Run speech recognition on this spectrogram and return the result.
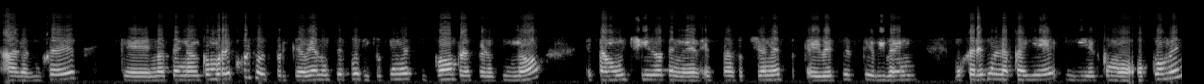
a las mujeres que no tengan como recursos, porque obviamente pues si tú tienes tus compras, pero si no, está muy chido tener estas opciones, porque hay veces que viven mujeres en la calle y es como o comen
